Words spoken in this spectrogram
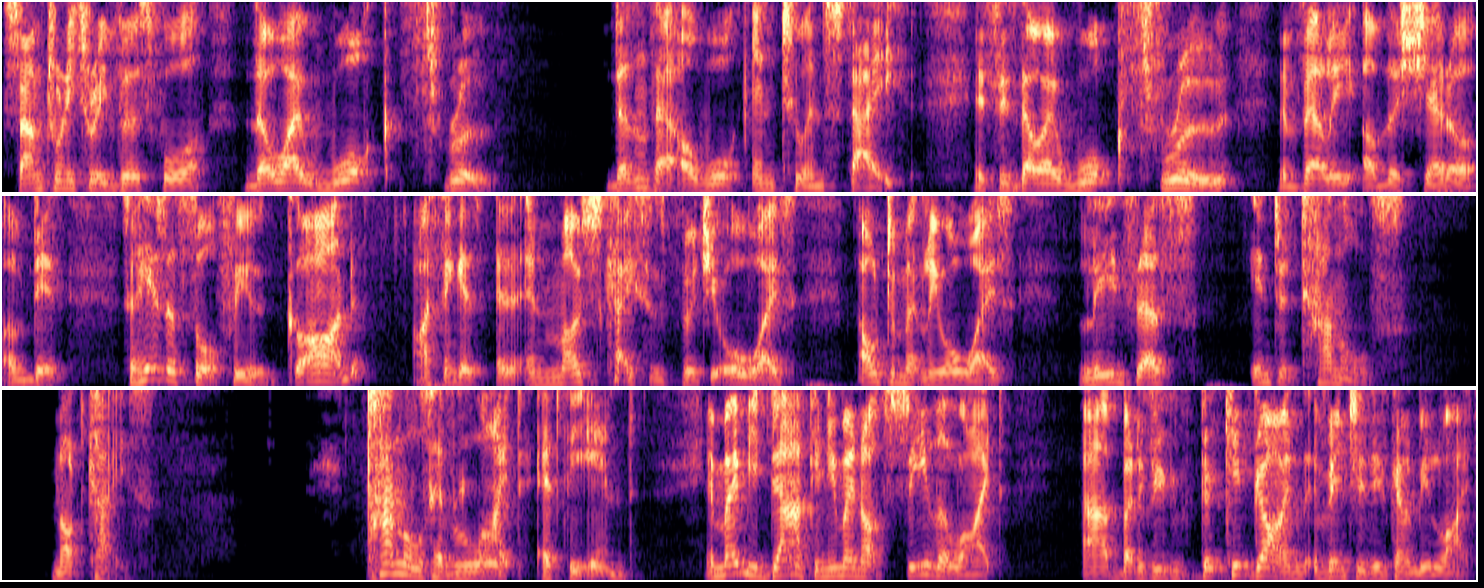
Psalm 23, verse 4 Though I walk through, it doesn't say I'll walk into and stay. It says, though I walk through the valley of the shadow of death. So here's a thought for you. God, I think is in most cases, virtually always, ultimately always, leads us into tunnels, not caves. Tunnels have light at the end. It may be dark and you may not see the light, uh, but if you keep going, eventually there's going to be light.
